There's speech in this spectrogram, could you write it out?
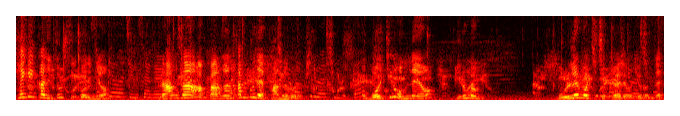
세 개까지 뚫 수 있거든요. 그리고 항상 압박은. 한 부대 반으로. 치료가 필요하십니까? 어, 멀티가 없네요. 이러면 몰래 멀티 체크해야 되거든요 이런데?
